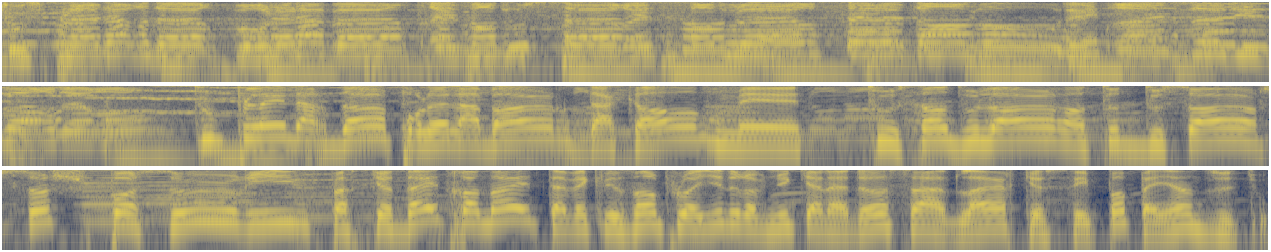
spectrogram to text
Tous pleins d'ardeur pour le labeur, très en douceur et sans douleur, c'est le tango des princes du bordereau. Tout plein d'ardeur pour le labeur, d'accord, mais tout sans douleur, en toute douceur, ça, je suis pas sûr, Yves, parce que d'être honnête avec les employés de Revenu Canada, ça a l'air que c'est pas payant du tout.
